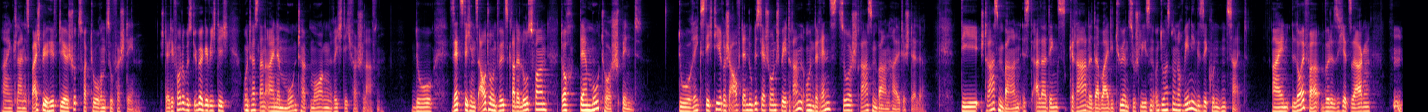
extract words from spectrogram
Ein kleines Beispiel hilft dir, Schutzfaktoren zu verstehen. Stell dir vor, du bist übergewichtig und hast an einem Montagmorgen richtig verschlafen. Du setzt dich ins Auto und willst gerade losfahren, doch der Motor spinnt. Du regst dich tierisch auf, denn du bist ja schon spät dran und rennst zur Straßenbahnhaltestelle. Die Straßenbahn ist allerdings gerade dabei, die Türen zu schließen und du hast nur noch wenige Sekunden Zeit. Ein Läufer würde sich jetzt sagen, hm,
